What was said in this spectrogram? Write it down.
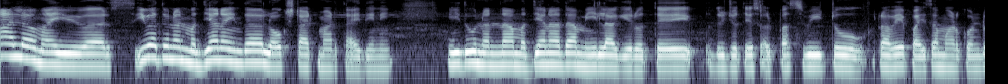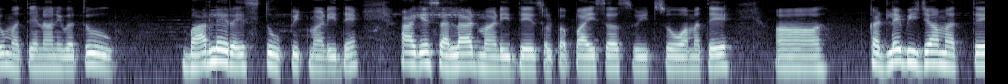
ಹಲೋ ಮೈ ವ್ಯೂವರ್ಸ್ ಇವತ್ತು ನಾನು ಮಧ್ಯಾಹ್ನದಿಂದ ಲಾಗ್ ಸ್ಟಾರ್ಟ್ ಮಾಡ್ತಾ ಇದ್ದೀನಿ. ಇದು ನನ್ನ ಮಧ್ಯಾಹ್ನದ ಮೀಲ್ ಆಗಿರುತ್ತೆ. ಅದ್ರ ಜೊತೆ ಸ್ವಲ್ಪ ಸ್ವೀಟು ರವೆ ಪಾಯಸ ಮಾಡಿಕೊಂಡು ಮತ್ತು ನಾನಿವತ್ತು ಬಾರ್ಲೆ ರೈಸ್ದು ಉಪ್ಪಿಟ್ಟು ಮಾಡಿದ್ದೆ. ಹಾಗೆ ಸಲಾಡ್ ಮಾಡಿದ್ದೆ, ಸ್ವಲ್ಪ ಪಾಯಸ ಸ್ವೀಟ್ಸು ಮತ್ತು ಕಡಲೆ ಬೀಜ ಮತ್ತು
